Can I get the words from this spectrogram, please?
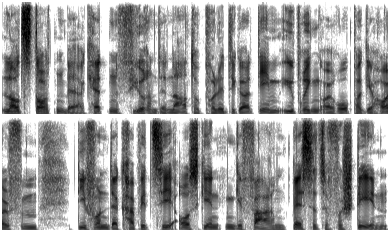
Laut Stoltenberg hätten führende NATO-Politiker dem übrigen Europa geholfen, die von der KPC ausgehenden Gefahren besser zu verstehen,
